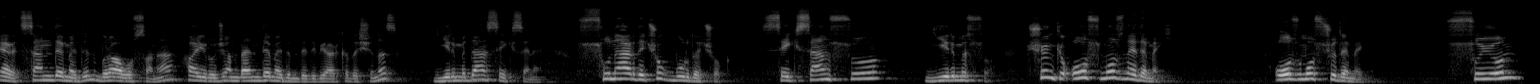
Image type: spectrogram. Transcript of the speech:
Evet sen demedin bravo sana. Hayır hocam ben demedim dedi bir arkadaşınız. 20'den 80'e. Su nerede çok? Burada çok. 80 su, 20 su. Çünkü osmoz ne demek? Ozmoz şu demek. Suyun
